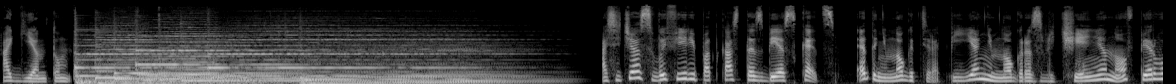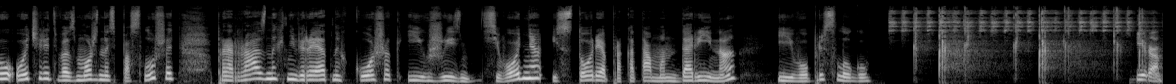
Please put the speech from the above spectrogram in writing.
агенту. А сейчас в эфире подкаст SBS Cats. Это немного терапия, немного развлечения, но в первую очередь возможность послушать про разных невероятных кошек и их жизнь. Сегодня история про кота Мандарина и его прислугу. Ира,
